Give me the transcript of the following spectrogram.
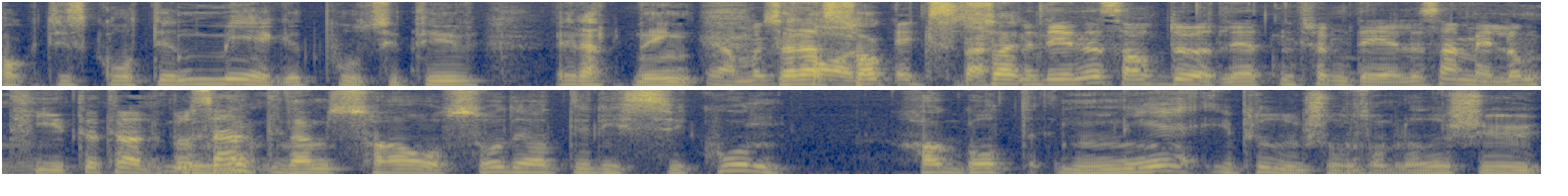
faktisk gått i en meget positiv retning. ja, men sagt- Ekspertene dine sa at dødeligheten fremdeles er mellom 10 til 30 men de, de sa også det at risikoen har gått ned i produksjonsområde 7.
